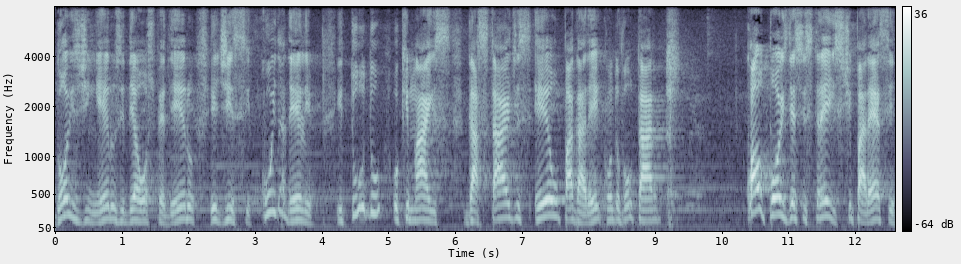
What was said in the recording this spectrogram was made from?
dois dinheiros e deu ao hospedeiro e disse: Cuida dele, e tudo o que mais gastardes eu pagarei quando voltar. Qual, pois, desses três te parece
